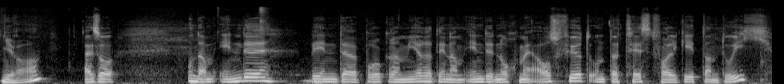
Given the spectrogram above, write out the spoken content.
Ja, also, und am Ende, wenn der Programmierer den am Ende nochmal ausführt und der Testfall geht dann durch,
